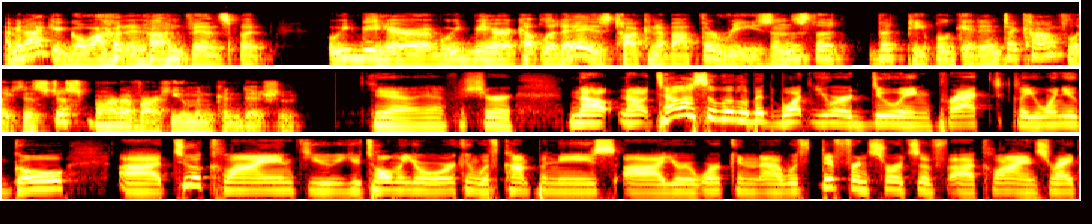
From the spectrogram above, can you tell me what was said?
I mean, I could go on and on, Vince, but we'd be here we'd be here a couple of days talking about the reasons that that people get into conflict it's just part of our human condition yeah, yeah, for sure. Now, now, tell us a little bit what you are doing practically when you go uh, to a client. You you told me you're working with companies. Uh, you're working uh, with different sorts of uh, clients, right?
